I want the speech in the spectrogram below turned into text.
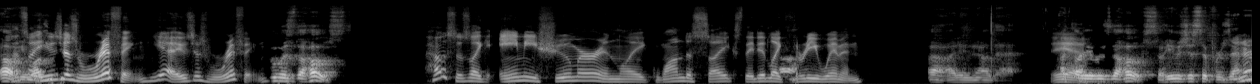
Oh, That's he, he was just riffing. Yeah, he was just riffing. Who was the host? Host was like Amy Schumer and like Wanda Sykes. They did like Oh. three women. Oh, I didn't know that. I thought he was the host. So he was just a presenter.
